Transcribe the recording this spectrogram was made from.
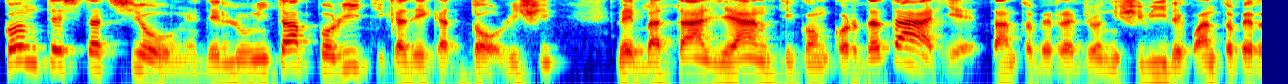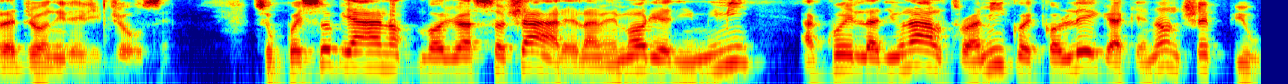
contestazione dell'unità politica dei cattolici, le battaglie anticoncordatarie, tanto per ragioni civili quanto per ragioni religiose. Su questo piano voglio associare la memoria di Mimì a quella di un altro amico e collega che non c'è più,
